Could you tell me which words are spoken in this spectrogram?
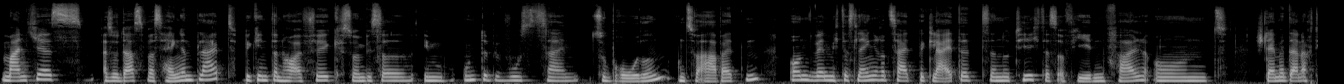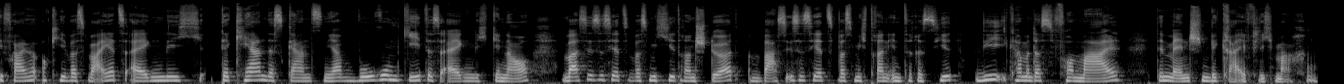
Manches, also das, was hängen bleibt, beginnt dann häufig so ein bisschen im Unterbewusstsein zu brodeln und zu arbeiten. Und wenn mich das längere Zeit begleitet, dann notiere ich das auf jeden Fall und stelle mir dann auch die Frage, okay, was war jetzt eigentlich der Kern des Ganzen? Ja, worum geht es eigentlich genau? Was ist es jetzt, was mich hier dran stört? Was ist es jetzt, was mich dran interessiert? Wie kann man das formal den Menschen begreiflich machen?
